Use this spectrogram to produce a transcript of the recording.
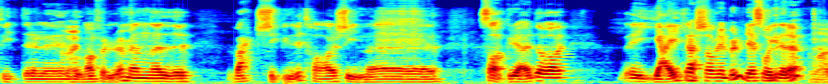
Twitter eller Nei. hvor man følger det, men uh, hvert sykkelritt har sine saker i gjøre. Det var jeg krasja, for eksempel. Det så ikke dere. Nei,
